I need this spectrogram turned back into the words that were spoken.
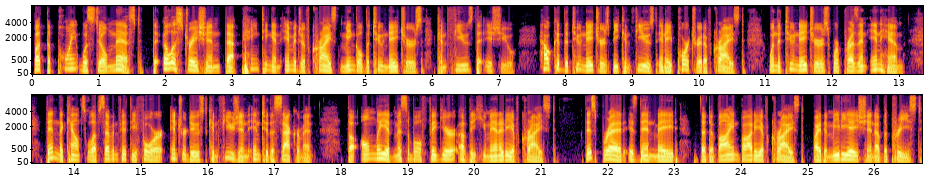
But the point was still missed. The illustration that painting an image of Christ mingled the two natures confused the issue. How could the two natures be confused in a portrait of Christ when the two natures were present in him? Then the Council of 754 introduced confusion into the sacrament, the only admissible figure of the humanity of Christ. This bread is then made the divine body of Christ by the mediation of the priest.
